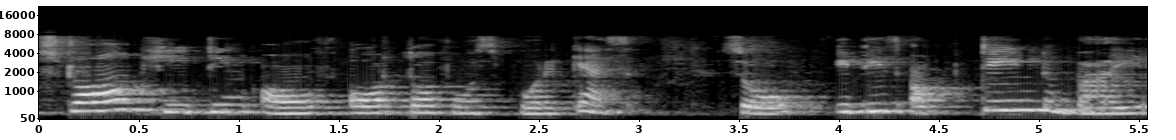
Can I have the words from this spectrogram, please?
strong heating of orthophosphoric acid. So, it is obtained by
